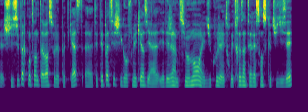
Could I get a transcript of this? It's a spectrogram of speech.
Euh, je suis super content de t'avoir sur le podcast. Euh, tu étais passé chez Growth Makers il y, a, il y, a, déjà un petit moment et du coup j'avais trouvé très intéressant ce que tu disais.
